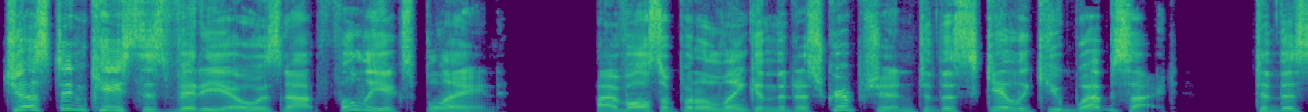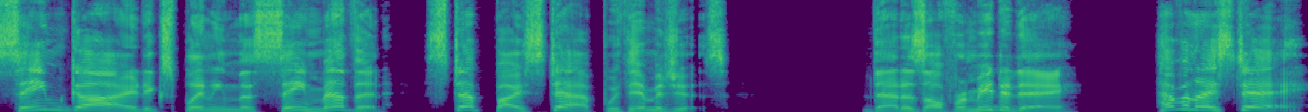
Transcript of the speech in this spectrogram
Just in case this video is not fully explained, I've also put a link in the description to the Scalacube website to the same guide explaining the same method, step by step with images. That is all for me today. Have a nice day.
